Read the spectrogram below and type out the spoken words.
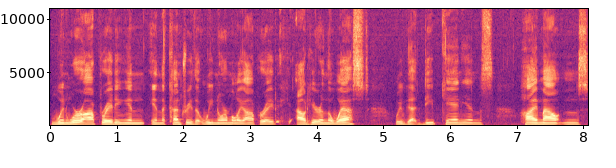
When we're operating in, in the country that we normally operate out here in the West, we've got deep canyons, high mountains.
